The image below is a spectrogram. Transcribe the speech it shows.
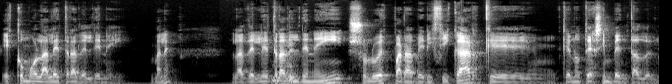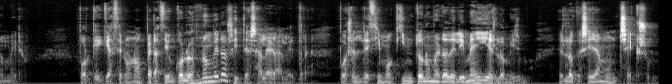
Es como la letra del DNI, ¿vale? La de letra del DNI solo es para verificar que, que, no te has inventado el número. Porque hay que hacer una operación con los números y te sale la letra. Pues el decimoquinto número del email es lo mismo. Es lo que se llama un checksum.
